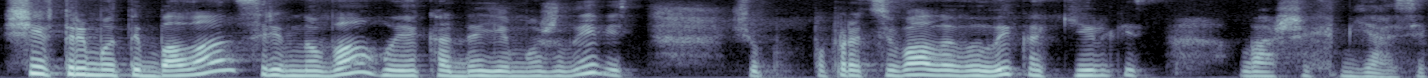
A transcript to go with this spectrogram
ще й втримати баланс, рівновагу, яка дає можливість, щоб попрацювала велика кількість ваших м'язів.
